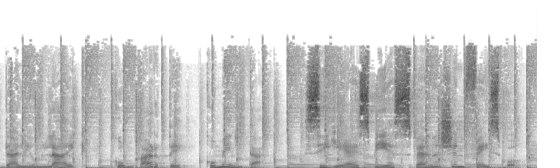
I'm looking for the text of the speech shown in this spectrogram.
Dale un like, comparte, comenta. Sigue a SBS Spanish en Facebook.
